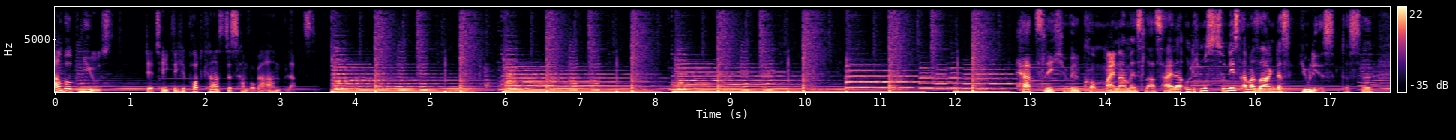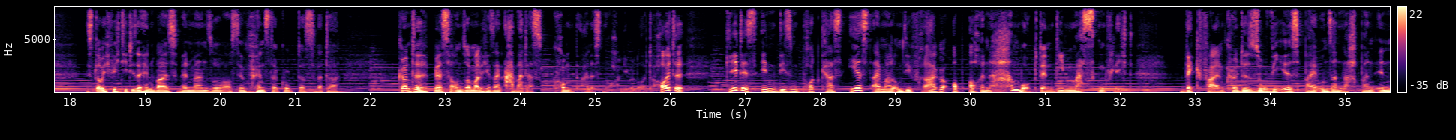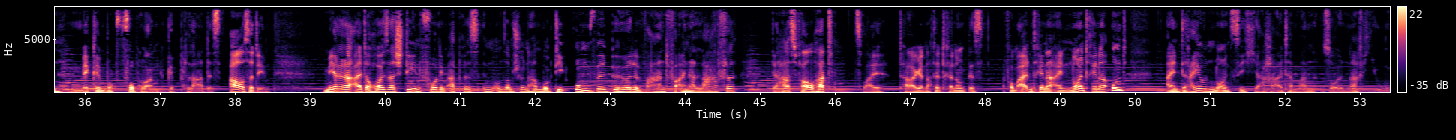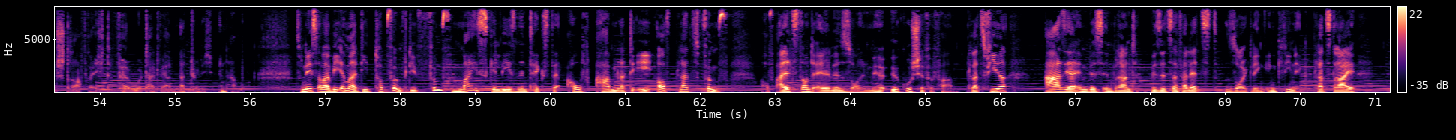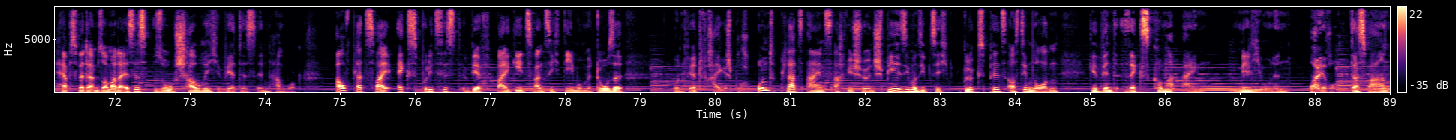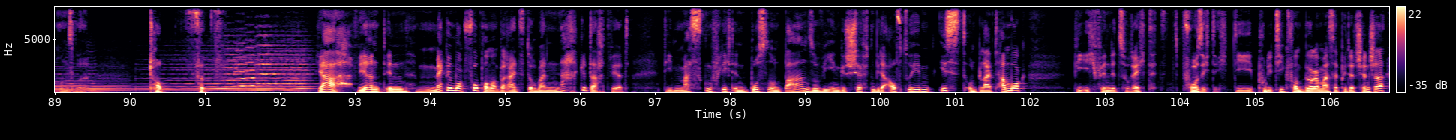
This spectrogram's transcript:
Hamburg News, der tägliche Podcast des Hamburger Abendblatts. Herzlich willkommen. Mein Name ist Lars Heider und ich muss zunächst einmal sagen, dass Juli ist. Das äh, ist, glaube ich, wichtig, dieser Hinweis, wenn man so aus dem Fenster guckt, das Wetter könnte besser und sommerlicher sein, aber das kommt alles noch, liebe Leute. Heute geht es in diesem Podcast erst einmal um die Frage, ob auch in Hamburg denn die Maskenpflicht wegfallen könnte, so wie es bei unseren Nachbarn in Mecklenburg-Vorpommern geplant ist. Außerdem Mehrere alte Häuser stehen vor dem Abriss in unserem schönen Hamburg. Die Umweltbehörde warnt vor einer Larve. Der HSV hat zwei Tage nach der Trennung des vom alten Trainer einen neuen Trainer und ein 93 Jahre alter Mann soll nach Jugendstrafrecht verurteilt werden, natürlich in Hamburg. Zunächst aber wie immer die Top 5, die fünf meistgelesenen Texte auf abendblatt.de. Auf Platz 5 auf Alster und Elbe sollen mehr Ökoschiffe fahren. Platz 4 Asia-Imbiss in Brand, Besitzer verletzt, Säugling in Klinik. Platz 3 Herbstwetter im Sommer, da ist es, so schaurig wird es in Hamburg. Auf Platz 2 Ex-Polizist wirft bei G20-Demo mit Dose und wird freigesprochen. Und Platz 1, ach wie schön, Spiel 77, Glückspilz aus dem Norden, gewinnt 6,1 Millionen Euro. Das waren unsere Top 5. Ja, während in Mecklenburg-Vorpommern bereits darüber nachgedacht wird, die Maskenpflicht in Bussen und Bahnen sowie in Geschäften wieder aufzuheben, ist und bleibt Hamburg, wie ich finde, zu Recht vorsichtig. Die Politik von Bürgermeister Peter Tschentscher,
